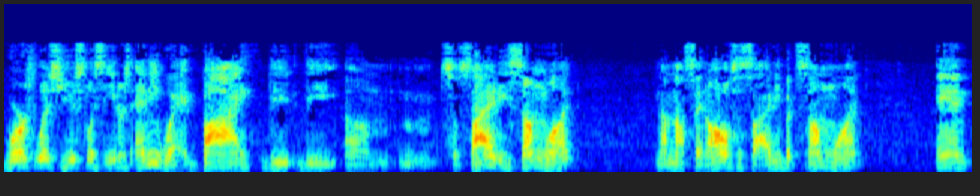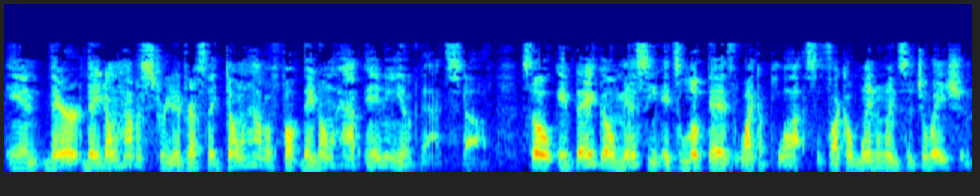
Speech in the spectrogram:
worthless, useless eaters anyway by the the um, society somewhat. And I'm not saying all of society, but somewhat. And and they're they don't have a street address. They don't have a phone. They don't have any of that stuff. So if they go missing, it's looked as like a plus. It's like a win-win situation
